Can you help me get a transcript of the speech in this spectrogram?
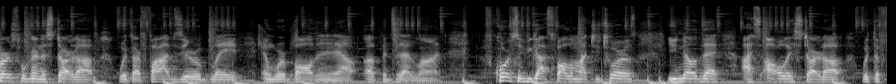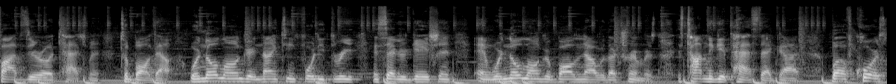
First, we're gonna start off with our 5-0 blade and we're balding it out up into that line. Of course, if you guys follow my tutorials, you know that I always start off with the 5-0 attachment to bald out. We're no longer in 1943 in segregation and we're no longer balding out with our trimmers. It's time to get past that, guys. But of course,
